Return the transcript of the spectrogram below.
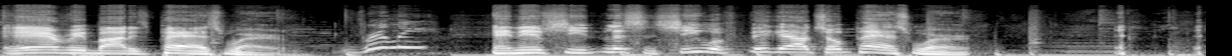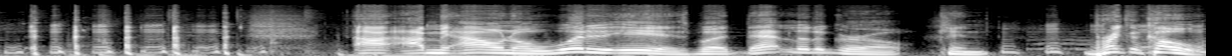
everybody's password. Really? And if she listen, she will figure out your password. I I mean I don't know what it is, but that little girl can break a code.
